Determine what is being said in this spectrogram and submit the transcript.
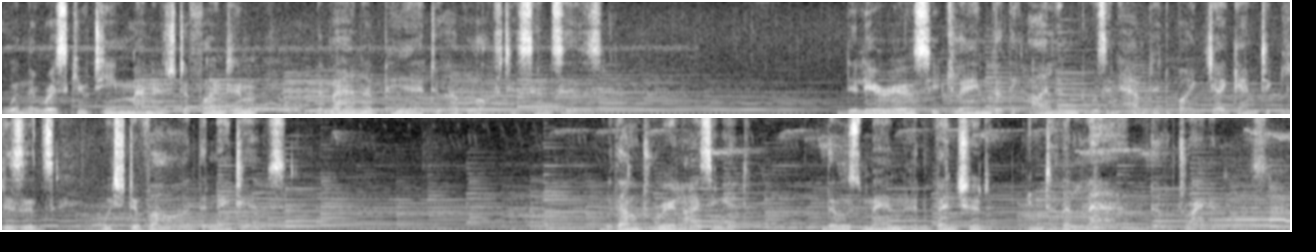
When the rescue team managed to find him, the man appeared to have lost his senses. Delirious, he claimed that the island was inhabited by gigantic lizards which devoured the natives. Without realizing it, those men had ventured into the land of dragons.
